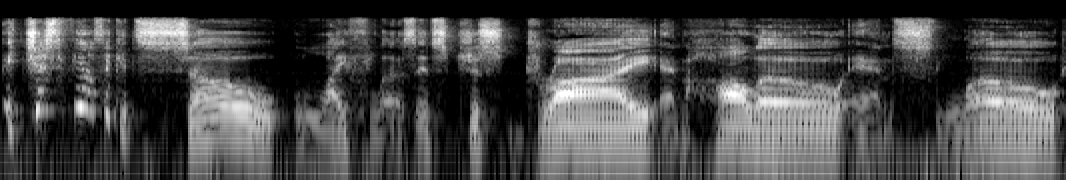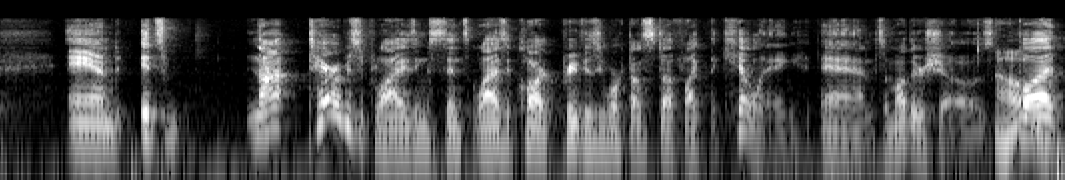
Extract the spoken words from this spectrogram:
It just feels like it's so lifeless. It's just dry and hollow and slow, and it's not terribly surprising since Eliza Clark previously worked on stuff like The Killing and some other shows. Oh. But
